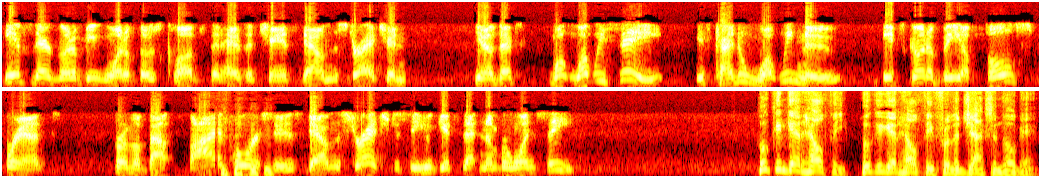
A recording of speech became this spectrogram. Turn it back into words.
if they're going to be one of those clubs that has a chance down the stretch. And you know that's what what we see is kind of what we knew. It's going to be a full sprint from about five horses down the stretch to see who gets that number one seed. Who can get healthy? Who can get healthy for the Jacksonville game?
